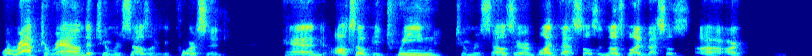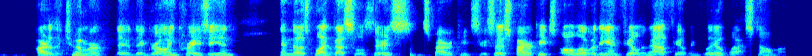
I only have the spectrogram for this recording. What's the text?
or wrapped around the tumor cells like a corset. And also between tumor cells, there are blood vessels, and those blood vessels uh, are part of the tumor. They're, they're growing crazy. And in those blood vessels, there's spirochetes. So spirochetes all over the infield and outfield in glioblastoma.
